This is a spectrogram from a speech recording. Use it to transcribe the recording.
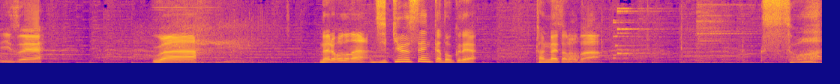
いいぜ。んうわー。なるほどな。持久戦か毒で考えたな。そうだ。くっそー。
